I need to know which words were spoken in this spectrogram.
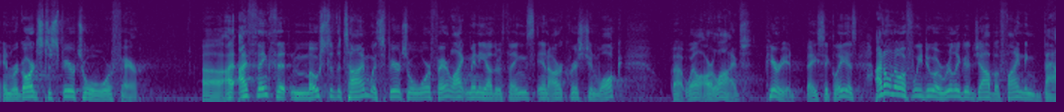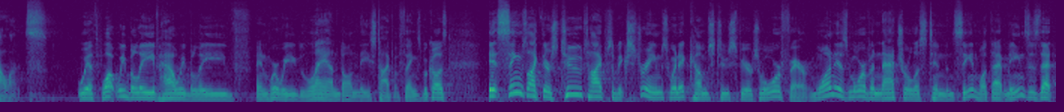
in regards to spiritual warfare. Uh, I, I, think that most of the time with spiritual warfare, like many other things in our Christian walk, uh, well, our lives, period, basically, is I don't know if we do a really good job of finding balance with what we believe, how we believe, and where we land on these type of things because it seems like there's two types of extremes when it comes to spiritual warfare. One is more of a naturalist tendency, and what that means is that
